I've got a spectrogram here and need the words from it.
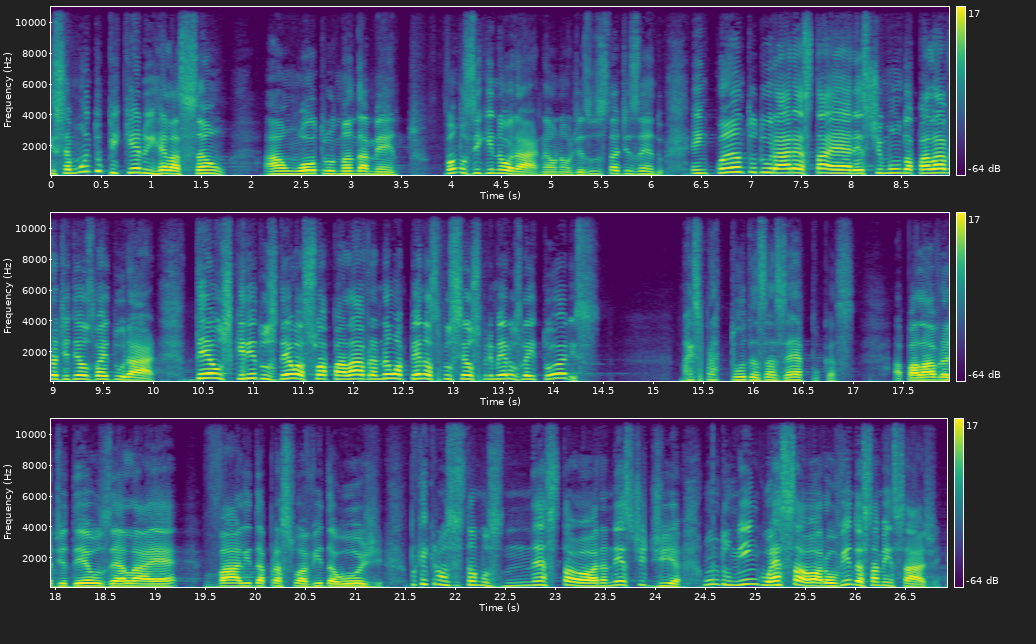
Isso é muito pequeno em relação a um outro mandamento. Vamos ignorar. Não, não, Jesus está dizendo: enquanto durar esta era, este mundo, a palavra de Deus vai durar. Deus, queridos, deu a sua palavra não apenas para os seus primeiros leitores, mas para todas as épocas. A palavra de Deus, ela é válida para a sua vida hoje. Por que, que nós estamos nesta hora, neste dia, um domingo, essa hora, ouvindo essa mensagem?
